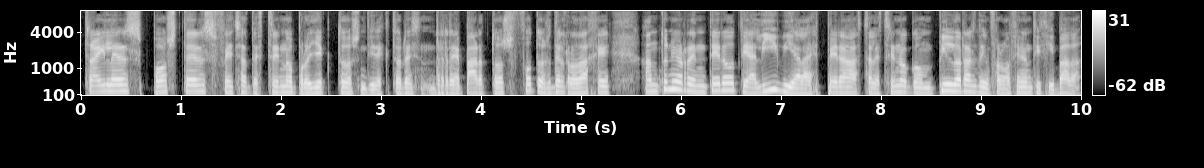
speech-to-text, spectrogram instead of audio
Trailers, pósters, fechas de estreno, proyectos, directores, repartos, fotos del rodaje. Antonio Rentero te alivia la espera hasta el estreno con píldoras de información anticipada.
